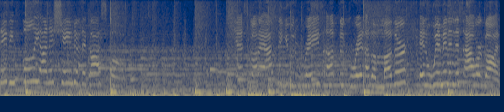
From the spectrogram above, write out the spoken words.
they be fully unashamed of the gospel? Yes, God, I ask that you would raise up the grit of a mother and women in this hour, God.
